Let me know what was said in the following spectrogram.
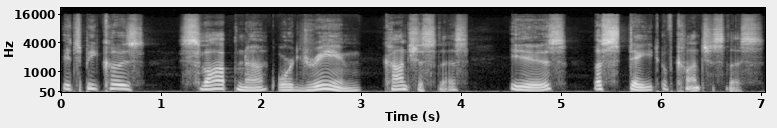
it's because svapna or dream consciousness is a state of consciousness.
